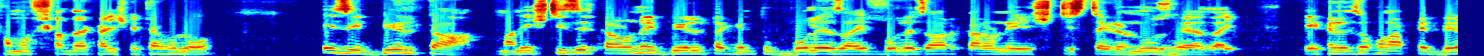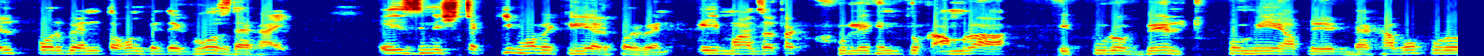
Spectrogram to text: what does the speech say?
সমস্যা দেখায়, সেটা হলো এই যে বেলটা মানে স্টিচের কারণে বেলটা কিন্তু বলে যায়, বলে যাওয়ার কারণে স্টিচটা এটা লুজ হয়ে যায়। এখানে যখন আপনি বেল্ট পরবেন, তখন কিন্তু ঘোষ দেখায়। এই জিনিসটা কীভাবে ক্লিয়ার করবেন? এই মাজাটা খুলে কিন্তু আমরা এই পুরো বেল্ট কমিয়ে আপনি দেখাবো। পুরো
